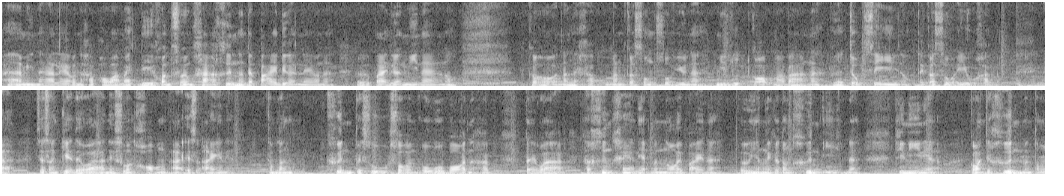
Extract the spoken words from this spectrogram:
25 มีนาแล้วนะครับ เพราะว่า MACD คอนเฟิร์มขาขึ้นตั้งแต่ปลายเดือนแล้วนะ เออ ปลายเดือนมีนาเนาะ ก็นั่นแหละครับ มันก็ทรงสวยอยู่นะ มีหลุดกรอบมาบ้างนะ เพื่อจบ C เนาะ แต่ก็สวยอยู่ครับ อะ จะสังเกตได้ว่าในส่วนของ RSI เนี่ยกำลังขึ้นไปสู่โซน Overbought นะครับ แต่ว่าถ้าขึ้นแค่เนี้ยมันน้อยไปนะ เออ ยังไงก็ต้องขึ้นอีกนะ ทีนี้เนี่ย ก่อนจะขึ้นมันต้อง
